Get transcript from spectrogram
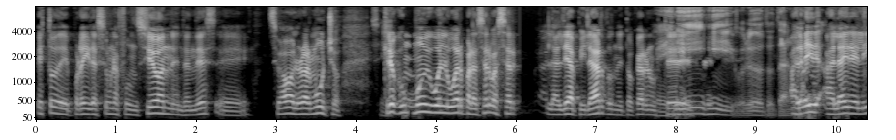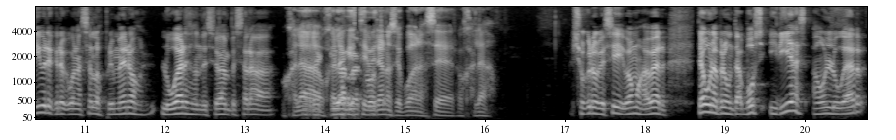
esto de por ahí ir a hacer una función, ¿entendés? Eh, se va a valorar mucho. Sí. Creo que un muy buen lugar para hacer va a ser la aldea Pilar, donde tocaron ustedes. Sí, boludo, total. Al aire, al aire libre creo que van a ser los primeros lugares donde se va a empezar a... Ojalá, ojalá que este cosa. verano se puedan hacer, ojalá. Yo creo que sí, vamos a ver. Te hago una pregunta. ¿Vos irías a un lugar,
